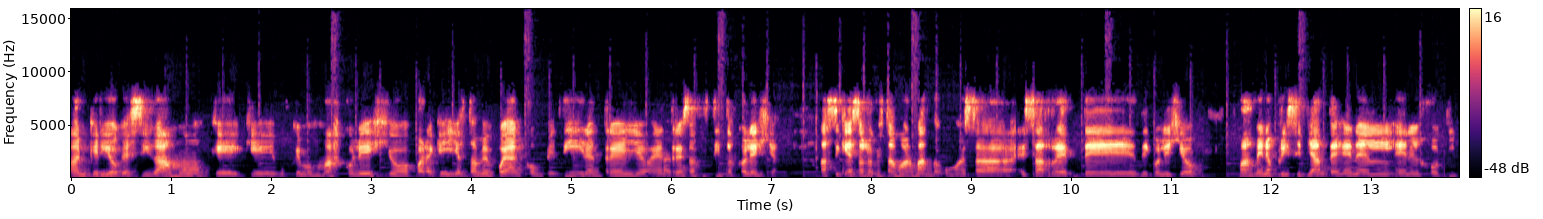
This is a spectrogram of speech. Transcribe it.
han querido que sigamos, que, que, busquemos más colegios para que ellos también puedan competir entre ellos, entre esos distintos colegios. Así que eso es lo que estamos armando, como esa, esa red de, de colegios más o menos principiantes en el, en el hockey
